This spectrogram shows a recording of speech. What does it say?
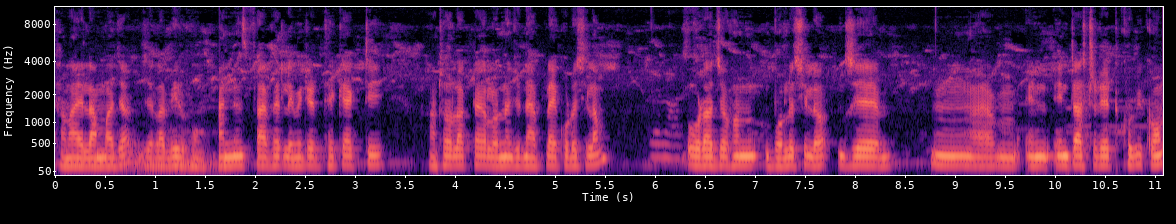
থানা ইলামবাজার, জেলা বীরভূম। ফাইন্যান্স প্রাইভেট লিমিটেড থেকে একটি আঠারো লাখ টাকা লোনের জন্য অ্যাপ্লাই করেছিলাম। ওরা যখন বলেছিল যে ইন্টারেস্ট রেট খুবই কম,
